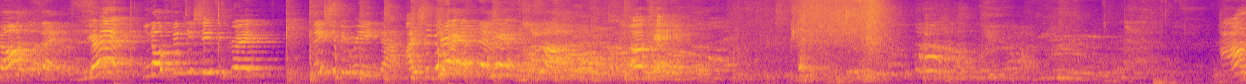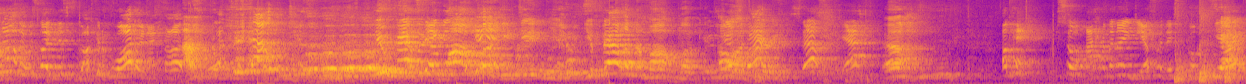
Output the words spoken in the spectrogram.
Nonsense. Yeah. You know, Fifty Shades of Grey. They should be reading that. I should go Yeah, get them. Okay. I don't know. There was like this bucket of water, and I thought, what the hell? You fell in the mop bucket, didn't you? You the mop bucket. Just Oh, fun stuff. Yeah. Ugh. Okay. So I have an idea for this book. Yeah.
